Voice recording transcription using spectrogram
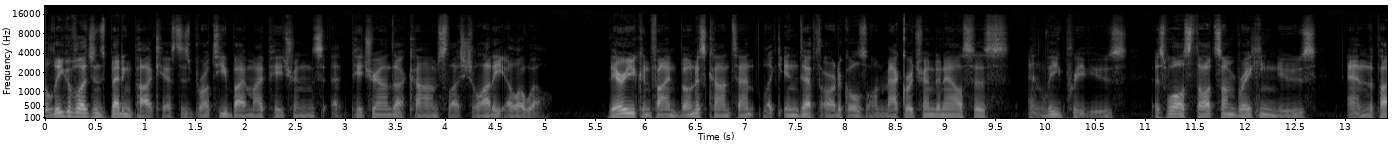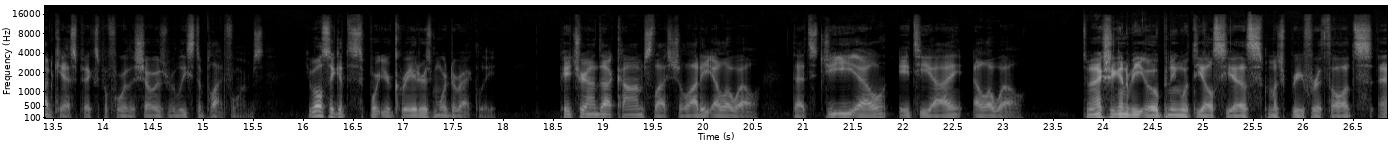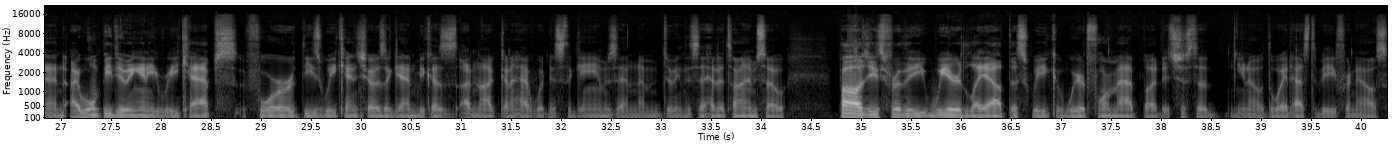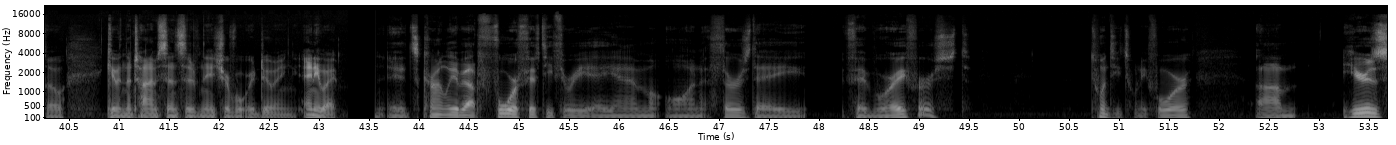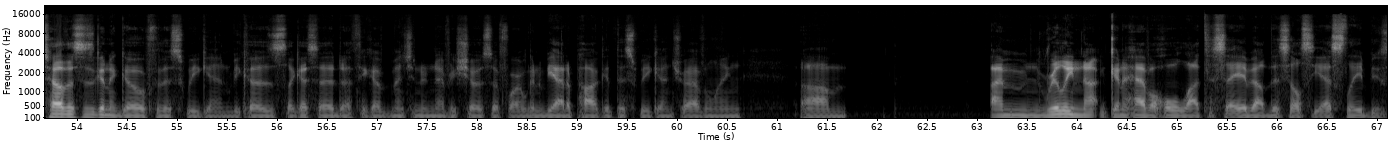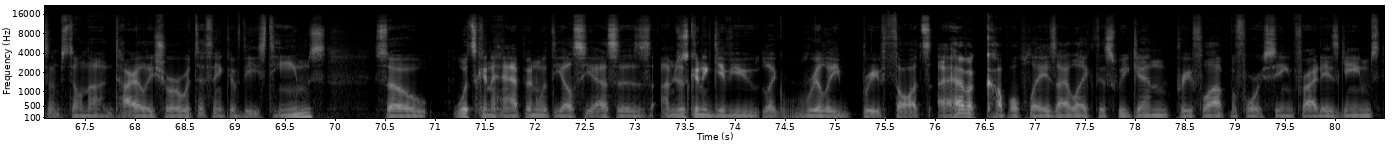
The League of Legends betting podcast is brought to you by my patrons at patreon.com slash Lol. There you can find bonus content like in-depth articles on macro trend analysis and league previews, as well as thoughts on breaking news and the podcast picks before the show is released to platforms. You also get to support your creators more directly. Patreon.com slash LOL. That's G E L A T I L O L. So I'm actually going to be opening with the LCS, much briefer thoughts, and I won't be doing any recaps for these weekend shows again because I'm not going to have witnessed the games and I'm doing this ahead of time. So apologies for the weird layout this week, a weird format, but it's just a you know the way it has to be for now. So given the time sensitive nature of what we're doing, anyway, it's currently about 4:53 a.m. on Thursday, February 1st, 2024. Um, here's how this is going to go for this weekend because like i said i think i've mentioned it in every show so far i'm going to be out of pocket this weekend traveling. Um, i'm really not going to have a whole lot to say about this lcs slate because i'm still not entirely sure what to think of these teams. So what's going to happen with the lcs is i'm just going to give you like really brief thoughts. I have a couple plays i like this weekend pre-flop before seeing friday's games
